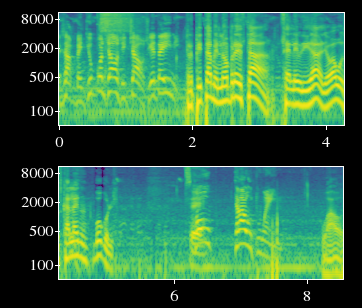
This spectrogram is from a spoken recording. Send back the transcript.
O sea, 21 ponchados y chao, 7 innings. Repítame el nombre de esta celebridad, yo voy a buscarla en Google. Sí. Hope Troutwain Wow.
